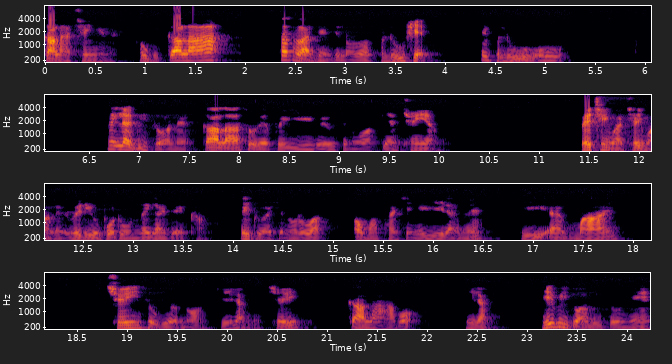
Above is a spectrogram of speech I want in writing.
color change နေတယ်ဟုတ်ပြီ color ကဆက်လာခြင်းကျွန်တော်တို့ blue ဖြစ်အဲ့ blue ကို နှိပ်လိုက်ပြီဆိုတော့ ਨੇ color ဆိုတဲ့ variable ကိုကျွန်တော်ကပြန်ချင်းရမယ်ဘယ်ချိန်မှာချိန်မှာလဲ radio button နှိပ်လိုက်တဲ့အခါအဲ့တော့ကျွန်တော်တို့ကအောက်မှာ function လေးရေးလိုက်မယ် df my change ဆိုပြီးတော့เนาะရေးလိုက်မယ် change color ပေါ့ရေးလိုက်ရေးပြီးသွားပြီဆိုရင်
